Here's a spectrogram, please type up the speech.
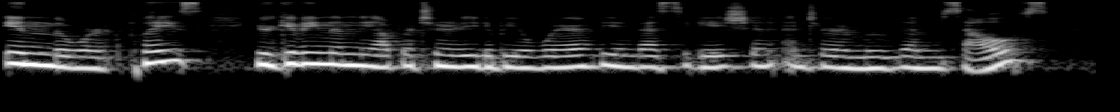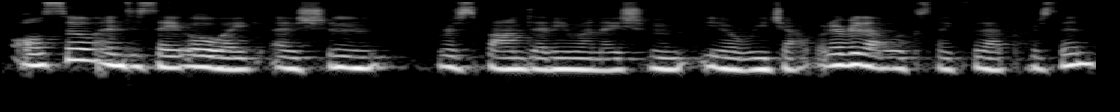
in the workplace. You're giving them the opportunity to be aware of the investigation and to remove themselves also and to say oh I, I shouldn't respond to anyone i shouldn't you know reach out whatever that looks like for that person.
